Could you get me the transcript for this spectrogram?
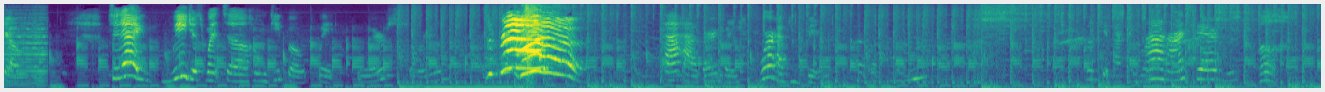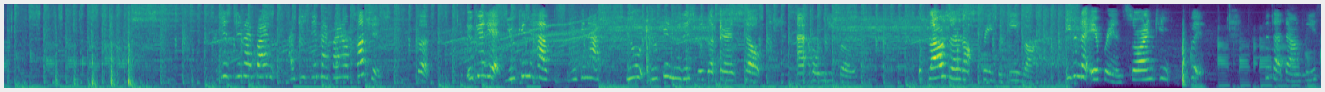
Show. Today, we just went to Home Depot. Wait, where's Zoren? Surprise! Haha, very funny. Where have you been? Let's get back to work. Haha, I'm scared. Ugh. I just did my final. I just did my final touches. Look, you can. You can have. You. You can do this with the parents' help at Home Depot. The flowers are not free, but these are. Even the aprons. Zoren, can put put that down, please.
